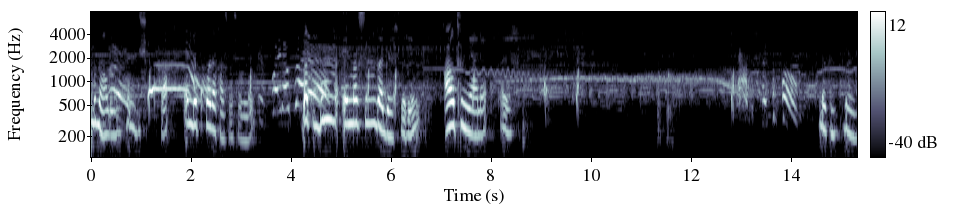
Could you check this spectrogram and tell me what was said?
Bunu alayım. Hem düşük kupa hem de kupa da kasmış oluruz. Bakın bunun elmasını da göstereyim. Altın yani. Hayır. Bakın böyle.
